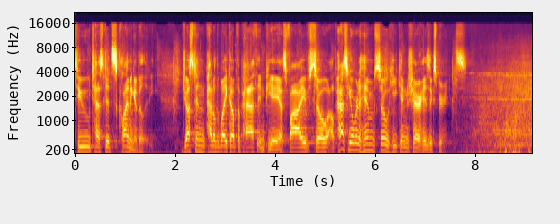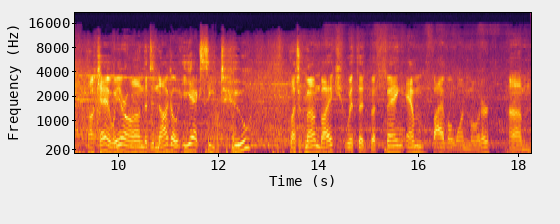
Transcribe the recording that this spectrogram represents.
to test its climbing ability. Justin pedaled the bike up the path in PAS5, so I'll pass you over to him so he can share his experience. Okay, we are on the Denago EXC2 electric mountain bike with the Bafang M501 motor. Um,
